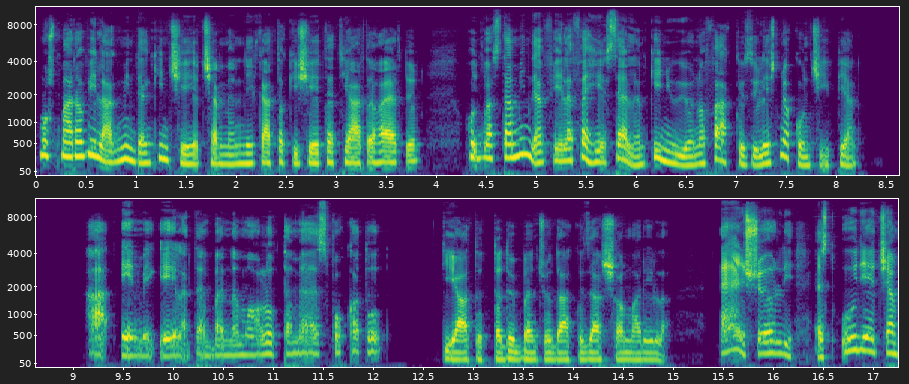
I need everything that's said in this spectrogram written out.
Most már a világ minden kincséért sem mennék át a kísértet járt a erdőn, hogy aztán mindenféle fehér szellem kinyújjon a fák közül, és nyakon csípjen. Hát én még életemben nem hallottam ehhez foghatót, kiáltotta döbben csodálkozással Marilla. En Shirley, ezt úgy értsem,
